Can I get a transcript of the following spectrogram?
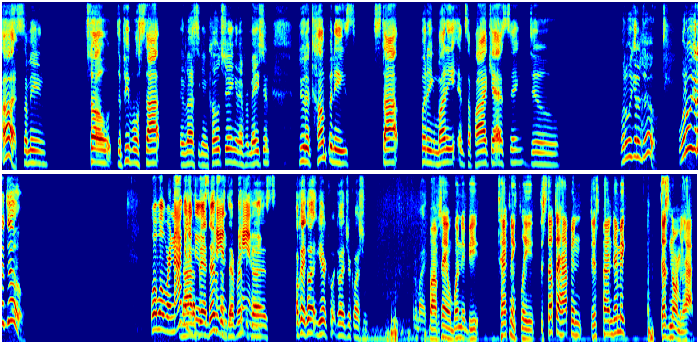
us. I mean, so the people stop investing in coaching and information? Do the companies stop putting money into podcasting? Do what are we gonna do? What are we gonna do? well, what we're not Nah, going the to do is pandemic pan- is different panic. because okay, go ahead. Your, go ahead. Your question. For the mic. But I'm saying, wouldn't it be technically the stuff that happened this pandemic doesn't normally happen?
